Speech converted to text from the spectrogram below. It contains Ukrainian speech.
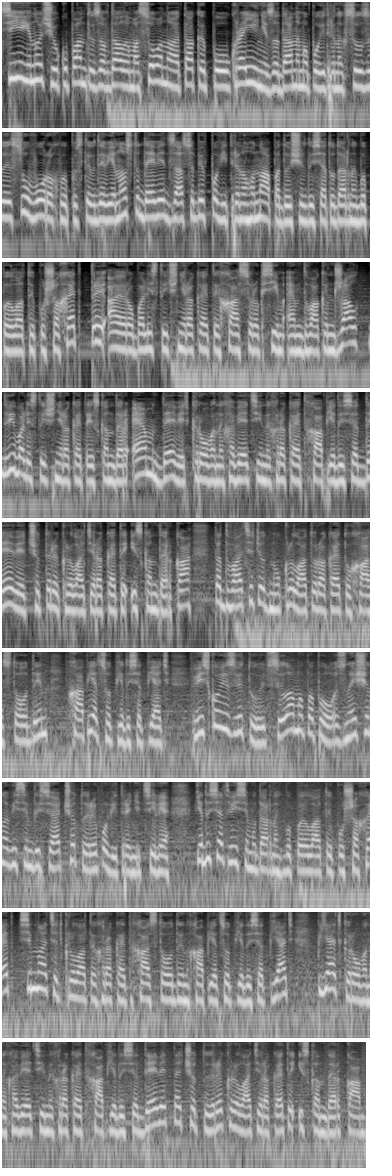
Цієї ночі окупанти завдали масованої атаки по Україні. За даними повітряних сил ЗСУ, ворог випустив 99 засобів повітряного нападу, 60 ударних БПЛА типу шахет, 3 аеробалістичні ракети Х-47М2 «Кинджал», 2 балістичні ракети Іскандер М, 9 керованих авіаційних ракет Х-59, 4 крилаті ракети Іскандер К та 21 крилату ракету Х-101, Х-555. Військові звітують, силами ППО знищено 84 повітряні цілі, 58 ударних БПЛА типу «Шахет», 17 крилатих ракет Х-101, Х-555, 5 керованих авіаційних ракет Х-59 та 4 крилаті ракети «Іскандер К».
